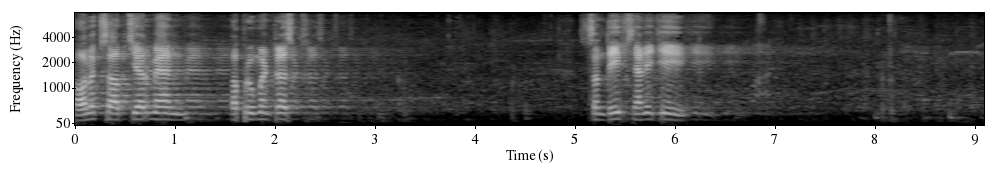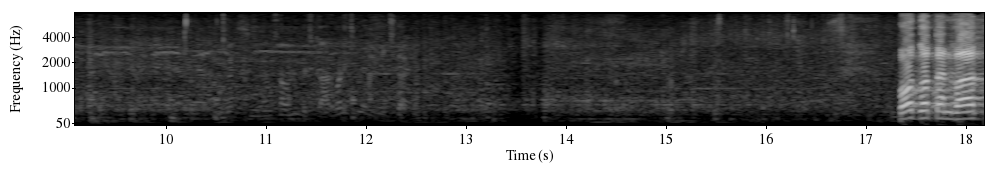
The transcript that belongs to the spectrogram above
ਔਲਖ ਸਾਹਿਬ chairman improvement trust Sandeep Saini ji ਬਹੁਤ ਬਹੁਤ ਧੰਨਵਾਦ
